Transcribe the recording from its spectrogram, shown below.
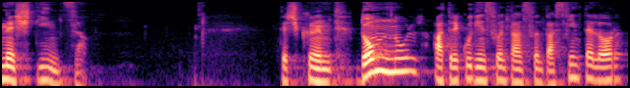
neștiință. Deci când Domnul a trecut din Sfânta în Sfânta Sfintelor,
